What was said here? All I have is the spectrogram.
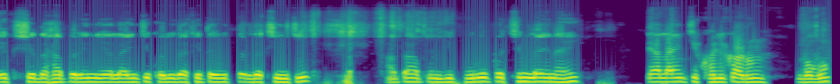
एकशे दहा पर्यंत या लाईनची खोली दाखवते उत्तर दक्षिणची. आता आपण जी पूर्व पश्चिम लाईन आहे त्या लाईनची खोली काढून बघू.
